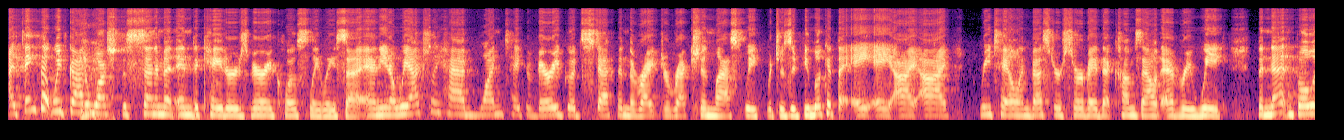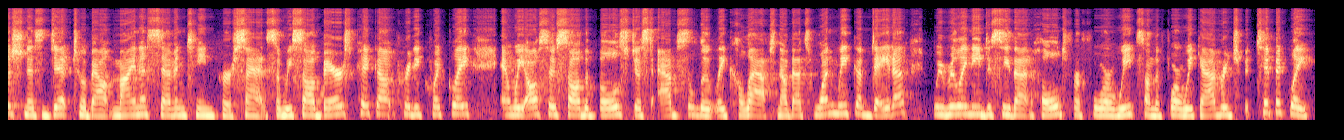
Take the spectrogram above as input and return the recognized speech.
I think that we've got to watch the sentiment indicators very closely, Lisa. And, you know, we actually had one take a very good step in the right direction last week, which is if you look at the AAII retail investor survey that comes out every week, the net bullishness dipped to about minus 17%. So we saw bears pick up pretty quickly, and we also saw the bulls just absolutely collapse. Now, that's one week of data. We really need to see that hold for four weeks on the four-week average, but typically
